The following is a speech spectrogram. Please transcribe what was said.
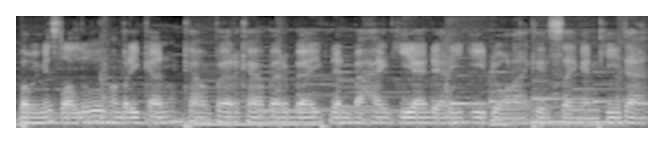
Bang Mimin selalu memberikan kabar-kabar baik dan bahagia dari idola kesayangan kita.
